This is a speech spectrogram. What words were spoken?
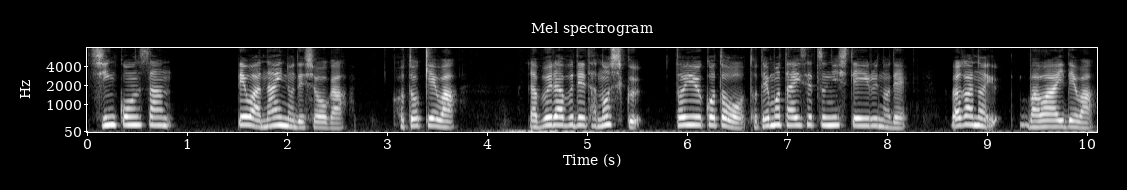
新婚さんではないのでしょうが、仏はラブラブで楽しくということをとても大切にしているので、我がの場合では、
